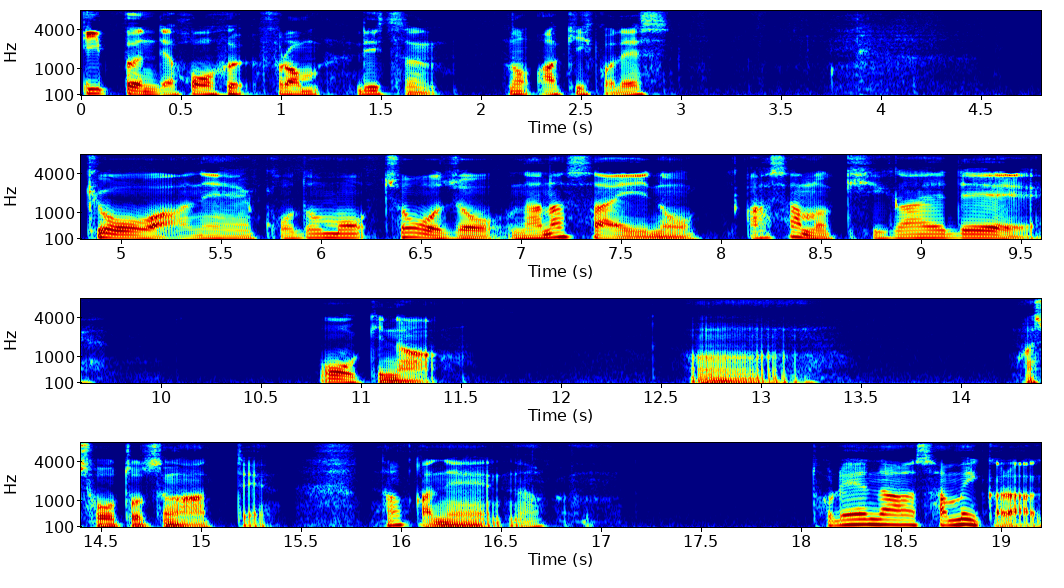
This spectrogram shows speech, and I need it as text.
1分で抱負 from listen の秋彦です。今日はね、子供、長女7歳の朝の着替えで大きな、うん、まあ、衝突があって、なんかね、なんか、トレーナー寒いから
